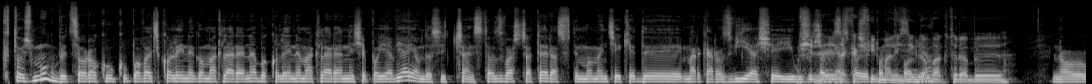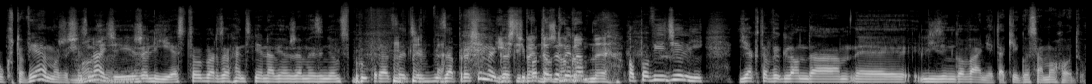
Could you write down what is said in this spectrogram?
ktoś mógłby co roku kupować kolejnego McLarena, bo kolejne McLareny się pojawiają dosyć często, zwłaszcza teraz, w tym momencie, kiedy marka rozwija się i myślisz, że jest jakaś firma portfolio. leasingowa, która by No, kto wie, może się Może, znajdzie. Jeżeli jest, to bardzo chętnie nawiążemy z nią współpracę, czy zaprosimy gości po to, żeby dogodne. nam opowiedzieli, jak to wygląda e, leasingowanie takiego samochodu.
